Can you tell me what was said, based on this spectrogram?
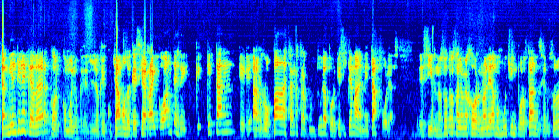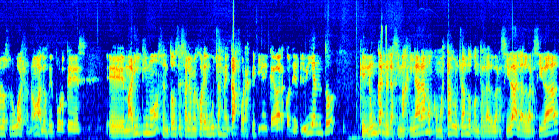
también tiene que ver con como lo que, lo que escuchamos de que decía Raiko antes, de qué, tan eh, arropada está nuestra cultura por qué sistema de metáforas. Es decir, nosotros a lo mejor no le damos mucha importancia, nosotros los uruguayos, ¿no? a los deportes eh, marítimos, entonces a lo mejor hay muchas metáforas que tienen que ver con el viento que nunca nos las imagináramos como estar luchando contra la adversidad. La adversidad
